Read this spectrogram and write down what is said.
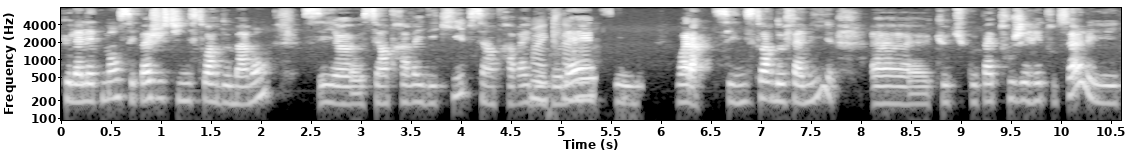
que l'allaitement, c'est pas juste une histoire de maman, c'est euh, c'est un travail d'équipe, c'est un travail de relais, Voilà, c'est une histoire de famille, euh, que tu peux pas tout gérer toute seule et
